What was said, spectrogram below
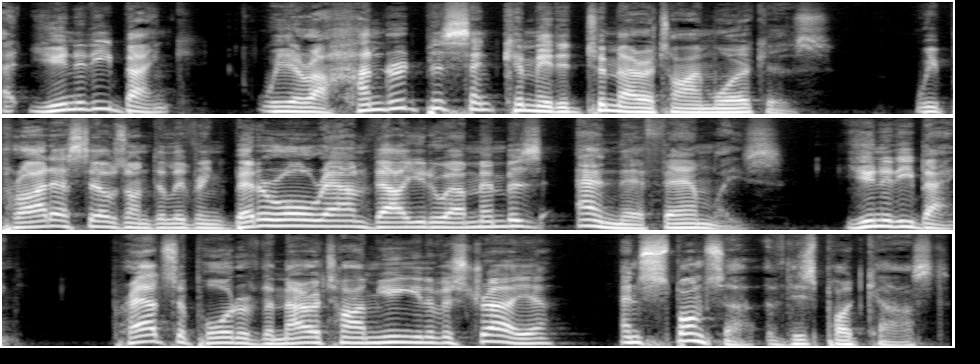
At Unity Bank, we are 100% committed to maritime workers. We pride ourselves on delivering better all round value to our members and their families. Unity Bank, proud supporter of the Maritime Union of Australia and sponsor of this podcast.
